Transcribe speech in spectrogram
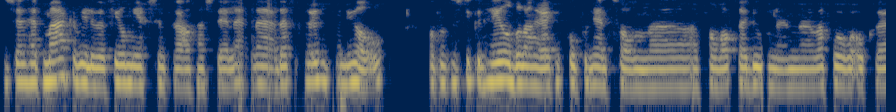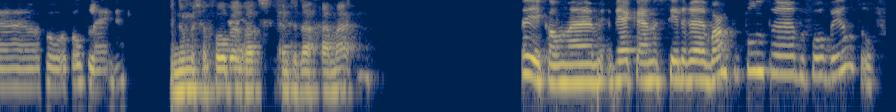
Dus het maken willen we veel meer centraal gaan stellen. En daar verheug ik me nu al op. Want dat is natuurlijk een heel belangrijke component van, van wat wij doen en waarvoor, we ook, waarvoor we ook opleiden. En noem eens een voorbeeld wat studenten dan gaan maken. Je kan werken aan een stillere warmtepomp bijvoorbeeld. Of,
